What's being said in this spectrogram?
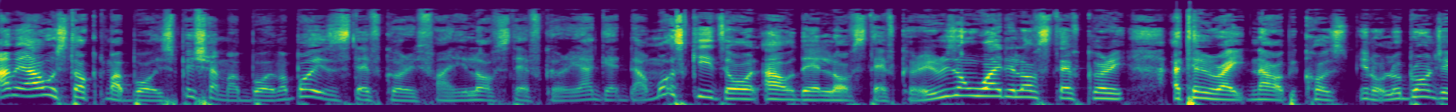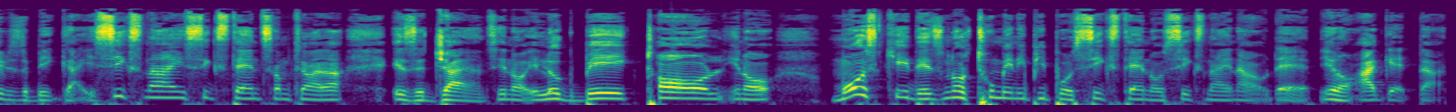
I mean, I always talk to my boys, especially my boy. My boy is a Steph Curry fan. He loves Steph Curry. I get that. Most kids all out there love Steph Curry. The reason why they love Steph Curry, I tell you right now, because, you know, LeBron James is a big guy. He's 6'9", 6'10", something like that. Is a giant. You know, he look big, tall, you know. Most kids, there's not too many people 6'10 or 6'9 out there. You know, I get that.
